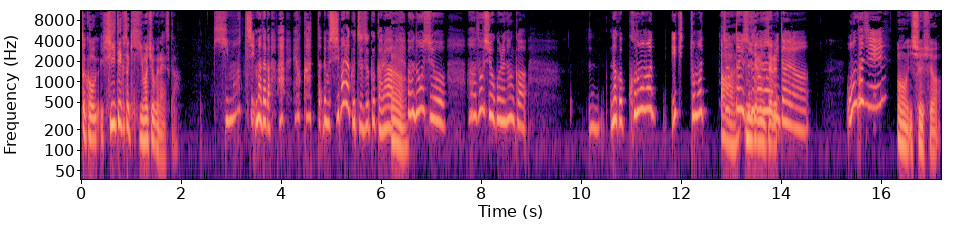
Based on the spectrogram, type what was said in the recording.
とこう、引いていくとき気持ちよくないですか？気持ち、まあだから、あ、よかった。でもしばらく続くから、うんあ、どうしよう。あ、どうしよう、これなんか、んなんかこのまま息止まっちゃったりするかな、みたいな。同うん、一緒一緒。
